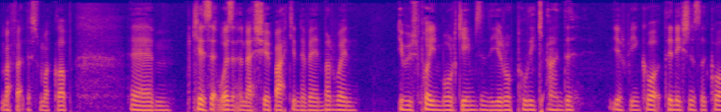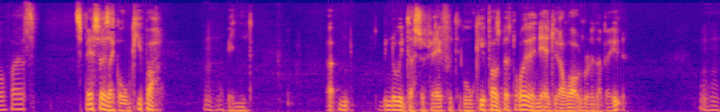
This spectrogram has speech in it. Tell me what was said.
my fitness for my club, um, because it wasn't an issue back in November when he was playing more games in the Europa League and the European qual- the Nations League qualifiers. Especially as a goalkeeper. Mhm. I mean, I mean, no disrespectful to goalkeepers, but it's not like they need to do a lot of running about. Mhm.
